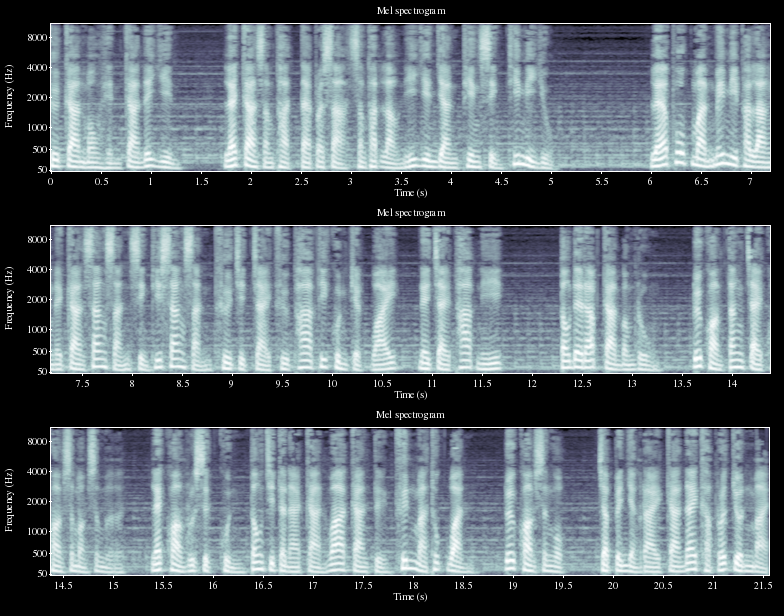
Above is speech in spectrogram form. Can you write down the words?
คือการมองเห็นการได้ยิน และการสัมผัสแต่ประสาทสัมผัสเหล่านี้ยืนยันเพียงสิ่งที่มีอยู่แล้วพวกมันไม่มีพลังในการสร้างสรรค์สิ่งที่สร้างสรรค์คือจิตใจคือภาพที่คุณเก็บไว้ ในใจภาพนี้ ต้องได้รับการบำรุง ด้วยความตั้งใจความสม่ำเสมอ และความรู้สึกคุณต้องจินตนาการว่าการตื่นขึ้นมาทุกวัน ด้วยความสงบจะเป็นอย่างไรการได้ขับรถยนต์ใหม่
